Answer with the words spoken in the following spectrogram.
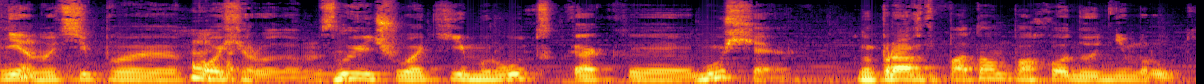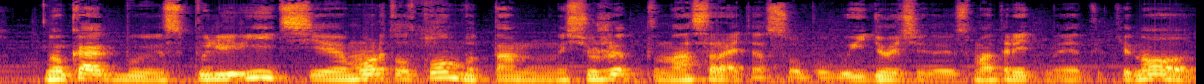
Не, ну типа похеру, там, злые чуваки мрут, как э, мухи, но правда потом, походу, не мрут. Ну как бы спойлерить э, Mortal Kombat там на сюжет насрать особо. Вы идете смотреть на это кино,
